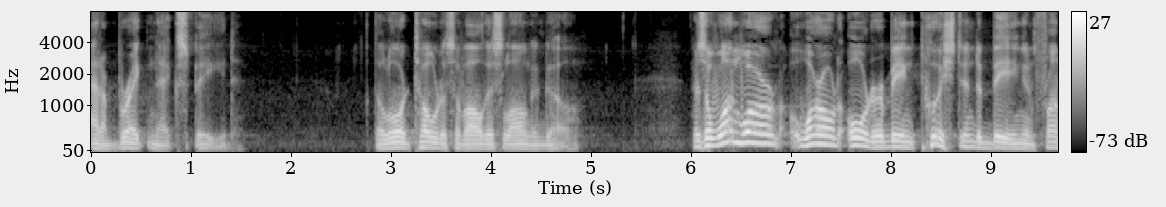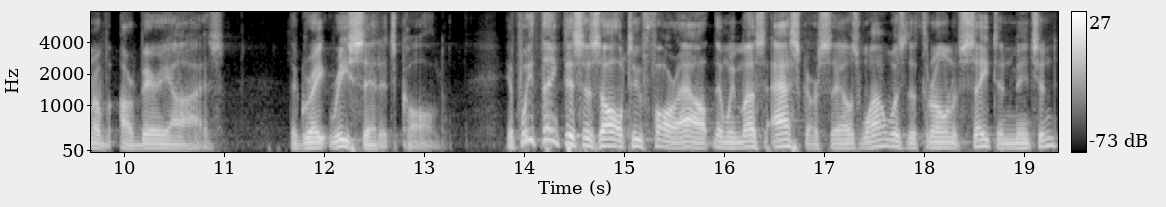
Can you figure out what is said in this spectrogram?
at a breakneck speed. The Lord told us of all this long ago. There's a one world, world order being pushed into being in front of our very eyes. The Great Reset, it's called. If we think this is all too far out, then we must ask ourselves why was the throne of Satan mentioned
